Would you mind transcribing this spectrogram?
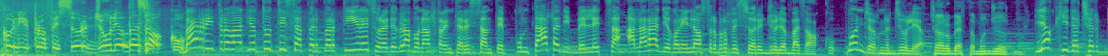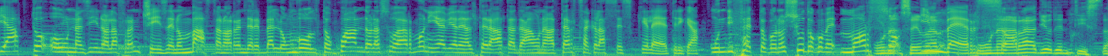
con il professor Giulio Basocco. Ben ritrovati a tutti, sta per partire su Radio Globo un'altra interessante puntata di Bellezza alla radio con il nostro professore Giulio Basocco. Buongiorno Giulio. Ciao Roberta, buongiorno. Gli occhi da cerbiatto o un nasino alla francese non bastano a rendere bello un volto quando la sua armonia viene alterata da una terza classe scheletrica, un difetto conosciuto come morso Una, sei una, inverso. una radiodentista.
